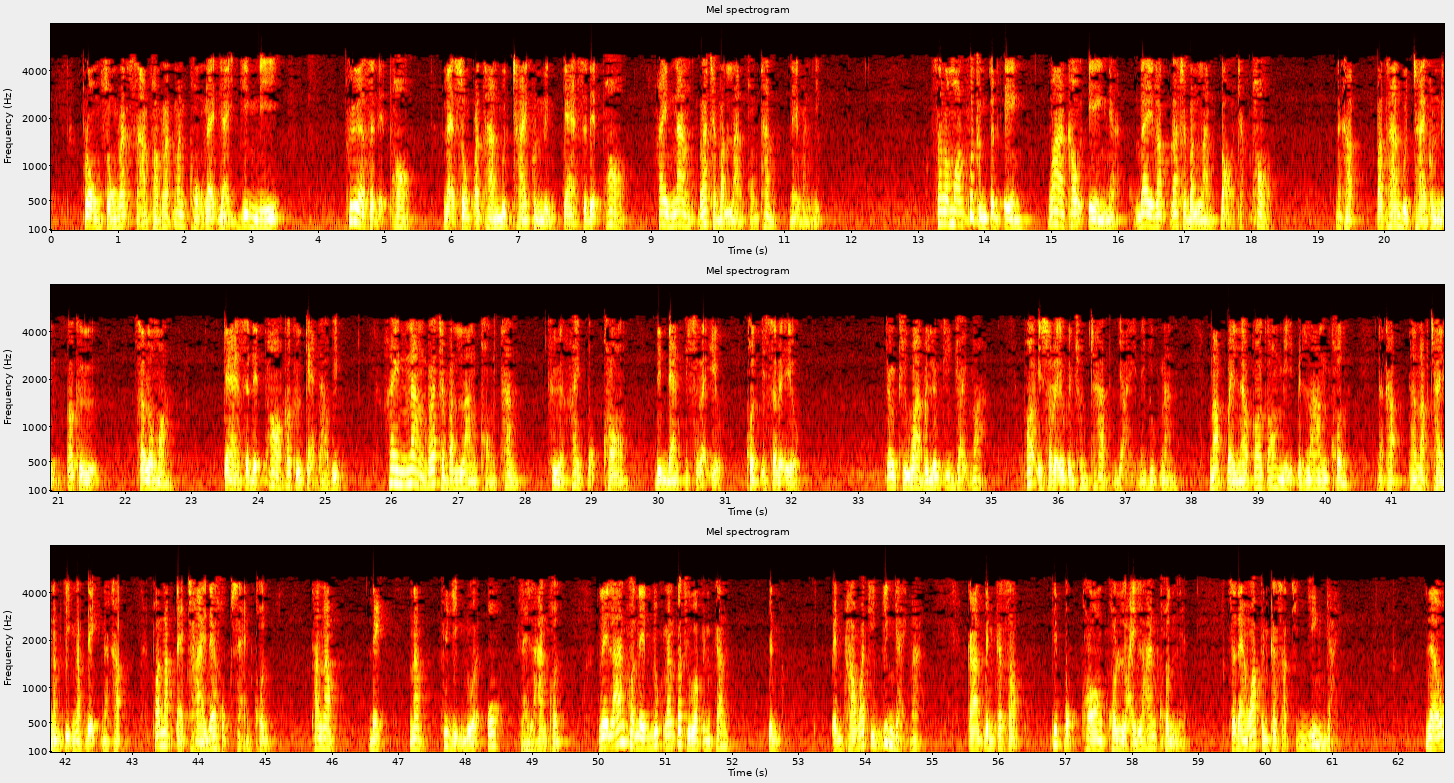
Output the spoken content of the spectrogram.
พระองค์ทรงรักษาความรักมั่นคงและใหญ่ยิ่งนี้ เพื่อเสด็จพ่อและทรงประทานบุตรชายคนหนึ่งแก่เสด็จพ่อให้นั่งราชบัลลังก์ของท่านในวันนี้ ซาโลมอนพูดถึงตนเองว่าเขาเองเนี่ยได้รับราชบัลลังก์ต่อจากพ่อนะครับ ประธานบุตรชายคนหนึ่งก็คือซาโลมอน แก่เสด็จพ่อก็คือแก่ดาวิดให้นั่งราชบัลลังก์ของท่าน คือให้ปกครองดินแดนอิสราเอล คนอิสราเอลจึงถือว่าเป็นเรื่องที่ใหญ่มาก เพราะอิสราเอลเป็นชนชาติใหญ่ในยุคนั้น นับไปแล้วก็ต้องมีเป็นล้านคนนะครับ ถ้านับชายนับหญิงนับเด็กนะครับ เพราะนับแต่ชายได้หกแสนคน ถ้านับเด็กนับผู้หญิงด้วย โอ้หลายล้านคนหลายล้านคนในยุคนั้นก็ถือว่าเป็นการเป็นเป็นภาวะที่ยิ่งใหญ่มาก การเป็นกษัตริย์ที่ปกครองคนหลายล้านคนเนี่ย แสดงว่าเป็นกษัตริย์ที่ยิ่งใหญ่ แล้ว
